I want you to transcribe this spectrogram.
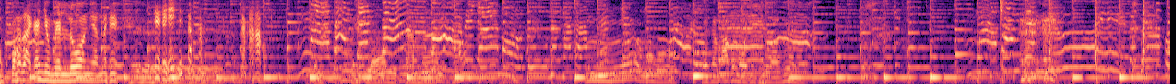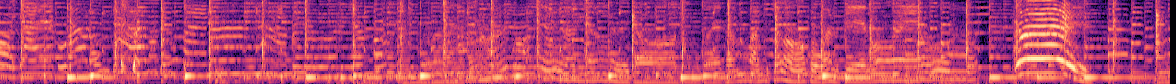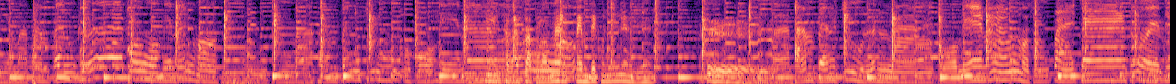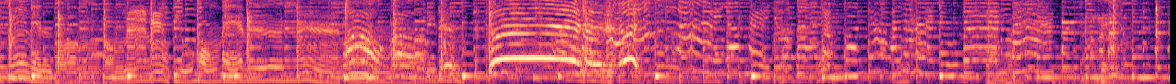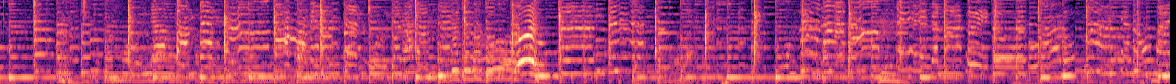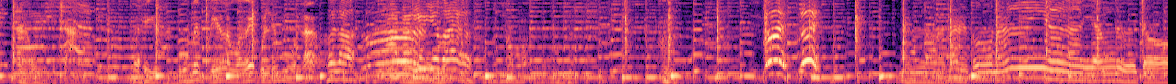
pasang pasang cái yo melo ang yan. นั่งเต็มได้คนนี้ยังอยู่เลยเมาทำเป็นจูเรือนนางก็แม่นางมาสู่ปลา New Year vào đây ờ. Đây, đây. Tôi nay ăn được trò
